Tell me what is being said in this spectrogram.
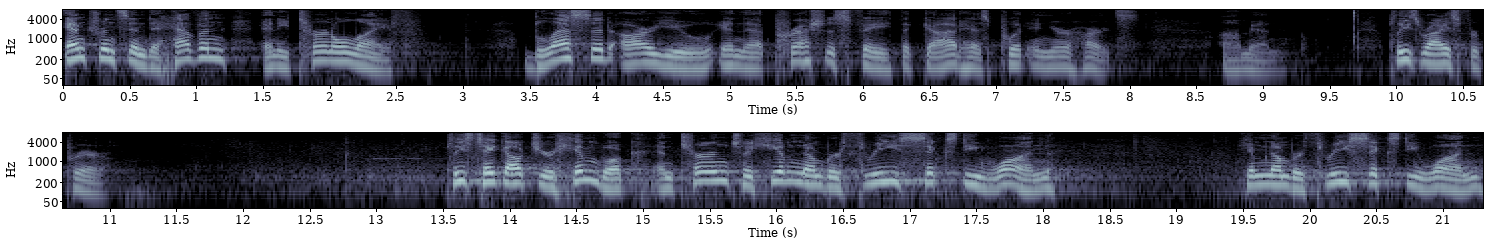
entrance into heaven, and eternal life. Blessed are you in that precious faith that God has put in your hearts. Amen. Please rise for prayer. Please take out your hymn book and turn to hymn number 361. Hymn number 361.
